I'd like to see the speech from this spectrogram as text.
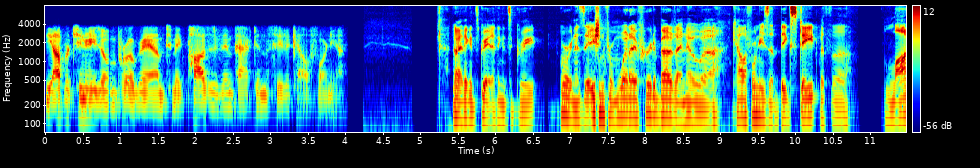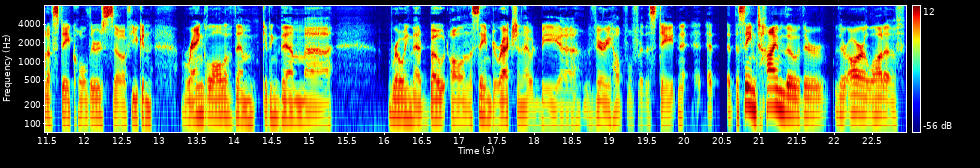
the Opportunity Zone program to make positive impact in the state of California. No, I think it's great. I think it's a great organization from what I've heard about it. I know uh, California is a big state with a lot of stakeholders. So if you can wrangle all of them, getting them uh, rowing that boat all in the same direction, that would be uh, very helpful for the state. At, at, at, the same time, though, there there are a lot of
